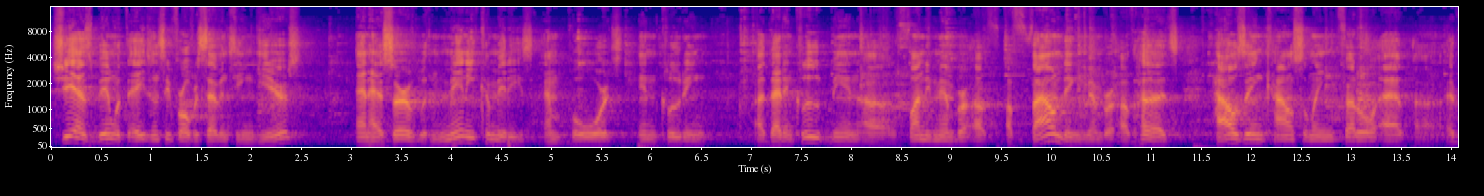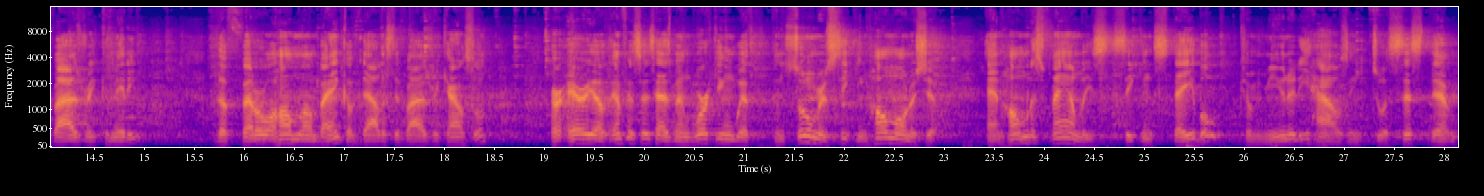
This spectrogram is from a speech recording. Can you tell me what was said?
She has been with the agency for over 17 years and has served with many committees and boards, including uh, that include being a funding member of a founding member of HUD's Housing Counseling Federal Ad, uh, Advisory Committee, the Federal Home Loan Bank of Dallas Advisory Council. Her area of emphasis has been working with consumers seeking home ownership and homeless families seeking stable community housing to assist them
